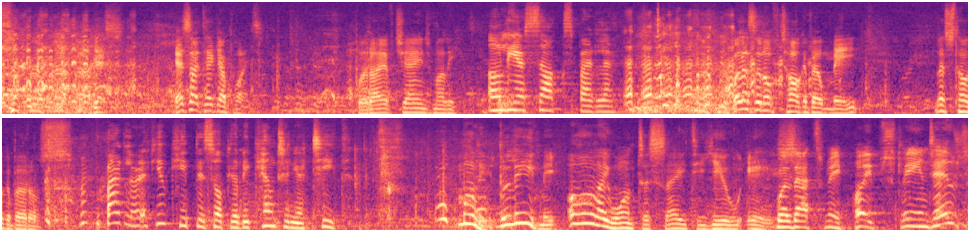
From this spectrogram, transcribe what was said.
yes. Yes, I take your point. But I have changed, Molly. Only your socks, Badler. well, that's enough talk about me. Let's talk about us. Badler, if you keep this up, you'll be counting your teeth. Molly, believe me, all I want to say to you is... Well, that's me pipes cleaned out.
